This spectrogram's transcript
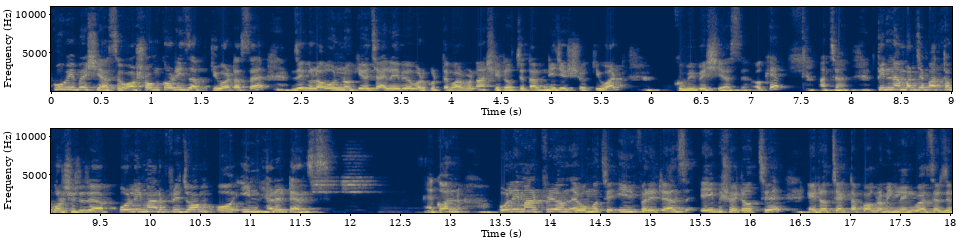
খুবই বেশি আছে, অসংখ্য রিজার্ভ কিওয়ার্ড আছে, যেগুলো অন্য কেউ চাইলে ব্যবহার করতে পারবে না, সেটা হচ্ছে তার নিজস্ব কিওয়ার্ড খুবই বেশি আছে ওকে আচ্ছা তিন নাম্বার যে পার্থক্য সেটা হচ্ছে পলিমার প্রিজম ও ইনহেরিটেন্স এখন পলিমার প্রিয়ন এবং হচ্ছে ইনফেরিটেন্স, এই বিষয়টা হচ্ছে, এটা হচ্ছে একটা প্রোগ্রামিং ল্যাঙ্গুয়েজের যে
